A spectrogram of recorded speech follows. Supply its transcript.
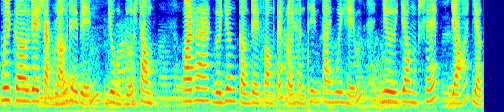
nguy cơ gây sạt lở đê biển, dùng cửa sông. Ngoài ra, người dân cần đề phòng các loại hình thiên tai nguy hiểm như dông, xét, gió, giật.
